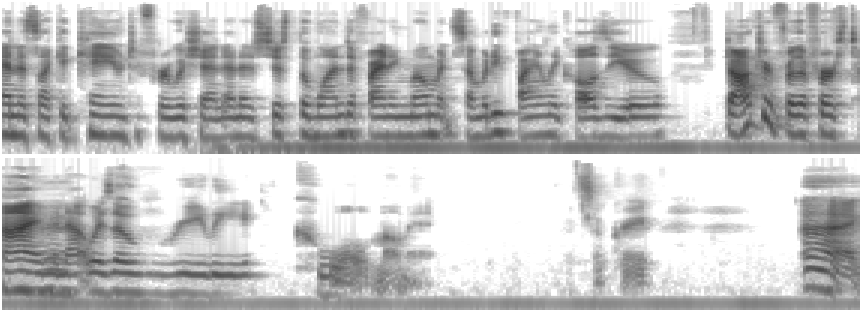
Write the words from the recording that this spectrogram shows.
And it's like it came to fruition. And it's just the one defining moment. Somebody finally calls you doctor for the first time. And that was a really cool moment. That's so great. Uh,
